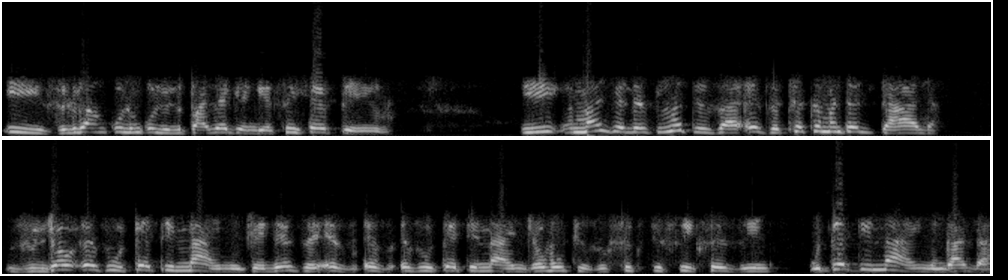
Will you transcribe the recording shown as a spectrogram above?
izwi likaNkulunkulu libhaleke ngesiHebheru manje lezincwadi za ezeTestament elidala zinto eziwu39 nje lezi eziwu39 njengoba uthi zu66 ezinye u39 ngala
